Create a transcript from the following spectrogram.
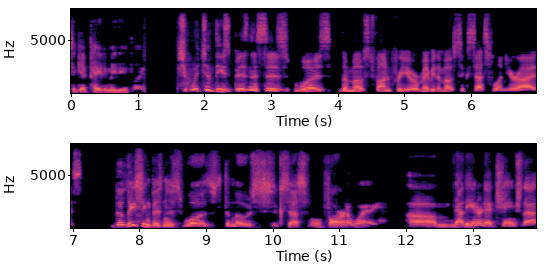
to get paid immediately. Which of these businesses was the most fun for you or maybe the most successful in your eyes? The leasing business was the most successful, far and away. Um, now the internet changed that,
